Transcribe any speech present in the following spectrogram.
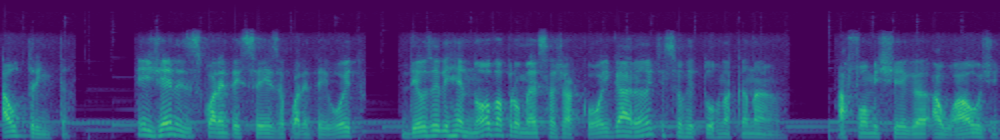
ao 30. Em Gênesis 46 a 48, Deus ele renova a promessa a Jacó e garante seu retorno a Canaã. A fome chega ao auge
